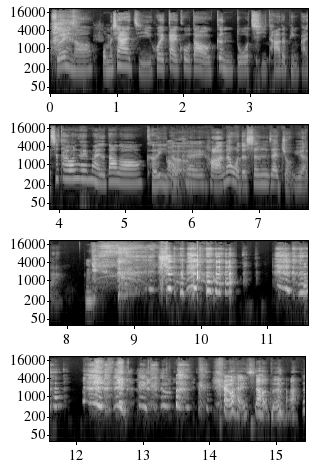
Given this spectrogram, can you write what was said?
所以呢，我们下一集会概括到更多其他的品牌是台湾可以买得到的哦，可以的。OK，好了，那我的生日在九月啦。开玩笑的啦。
